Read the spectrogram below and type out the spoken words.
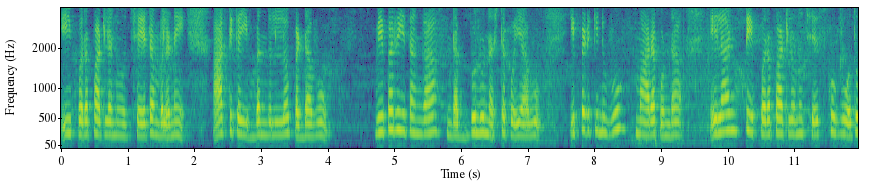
ఈ పొరపాట్లను చేయటం వలనే ఆర్థిక ఇబ్బందుల్లో పడ్డావు. విపరీతంగా డబ్బులు నష్టపోయావు. ఇప్పటికి నువ్వు మారకుండా ఎలాంటి పొరపాట్లను చేసుకుపోతూ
